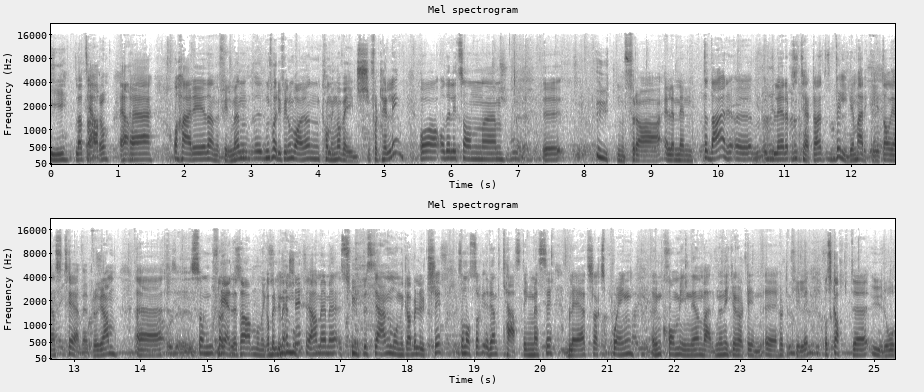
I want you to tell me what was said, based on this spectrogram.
i Lazaro. Ja, ja. Eh, og her i denne filmen Den forrige filmen var jo en coming of age-fortelling. Og, og, det er litt sånn uh, Utenfra-elementet der uh, ble representert av et veldig merkelig italiensk TV-program. som Ledet av Monica Bellucci? Med, ja, med, med superstjernen Monica Bellucci, som også rent castingmessig ble et slags poeng. Hun kom inn i en verden hun ikke hørte, inn, hørte til i, og skapte uro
